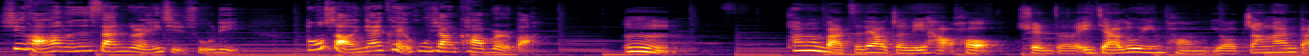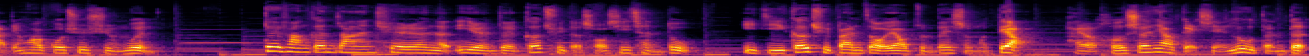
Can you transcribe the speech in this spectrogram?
幸好他们是三个人一起处理，多少应该可以互相 cover 吧。嗯，他们把资料整理好后，选择了一家录音棚，由张安打电话过去询问。对方跟张安确认了艺人对歌曲的熟悉程度，以及歌曲伴奏要准备什么调，还有和声要给谁录等等。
